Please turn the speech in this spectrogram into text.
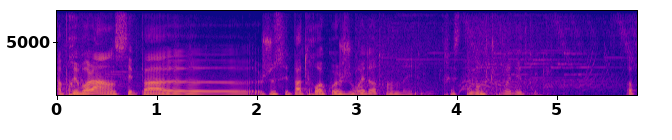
Après voilà, hein, c'est pas... euh, je sais pas trop à quoi je jouerai d'autre, hein, mais très certainement que je trouverai des trucs. Hop.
